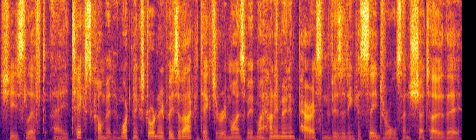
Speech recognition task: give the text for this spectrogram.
She's left a text comment. What an extraordinary piece of architecture. Reminds me of my honeymoon in Paris and visiting cathedrals and chateaux there.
